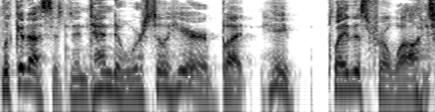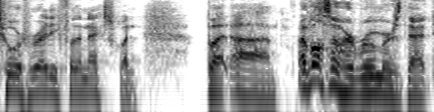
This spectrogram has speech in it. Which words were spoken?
look at us, it's Nintendo, we're still here, but hey, play this for a while until we're ready for the next one. But uh, I've also heard rumors that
